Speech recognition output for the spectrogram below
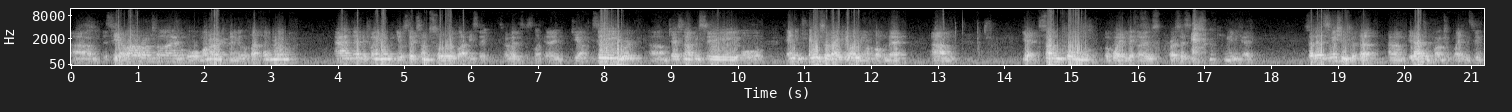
um, the CLR runtime or Mono, depending on the platform you're on. And then between them, you'll stick some sort of RPC. So whether it's like a gRPC or um, JSON RPC or any, any sort of API you want to pop there. Um, yeah, some form of way to get those processes communicating. So there's some issues with that. Um, it adds a bunch of latency.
